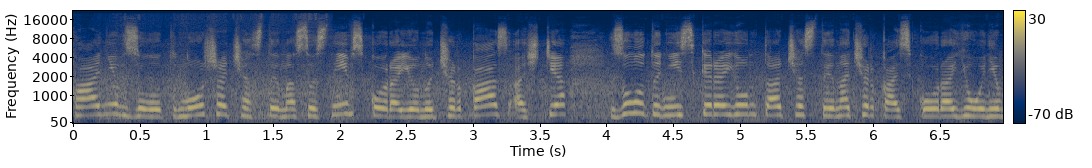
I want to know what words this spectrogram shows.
Канів, Золотоноша, частина Соснівського району Черкас, а ще Золотоніський район та частина Черкаського районів.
